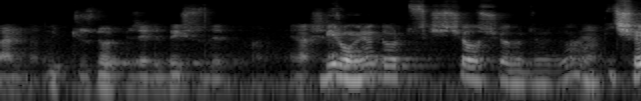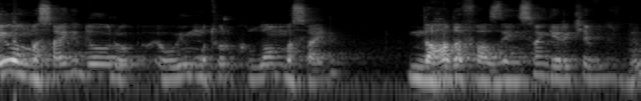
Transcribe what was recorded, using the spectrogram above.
Ben 300, 450, 500 dedim. Bir oyuna 400 kişi çalışıyordur diyoruz değil mi? Şey olmasaydı doğru, oyun motoru kullanmasaydık daha da fazla insan gerekebilirdi.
